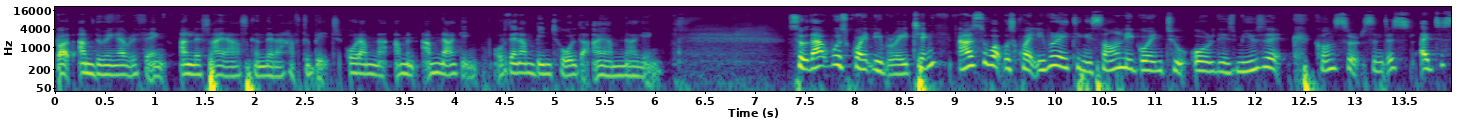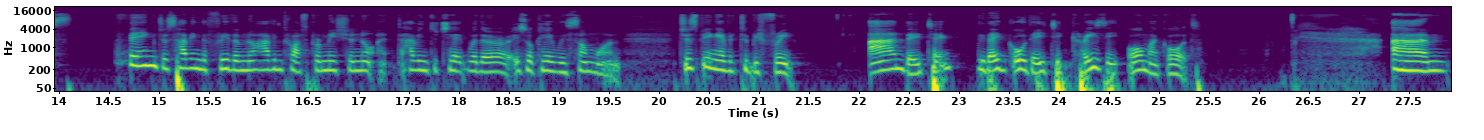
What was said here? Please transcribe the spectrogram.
but I'm doing everything unless I ask, and then I have to bitch, or I'm na- I'm I'm nagging, or then I'm being told that I am nagging. So that was quite liberating. Also, what was quite liberating is suddenly going to all these music concerts and just, I just think just having the freedom, not having to ask permission, not having to check whether it's okay with someone, just being able to be free. And dating. Did I go dating crazy? Oh my God. Um,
